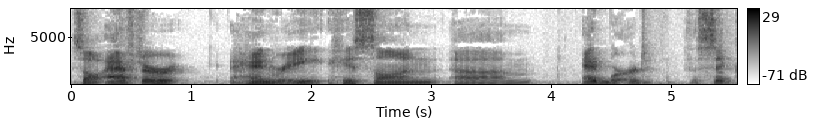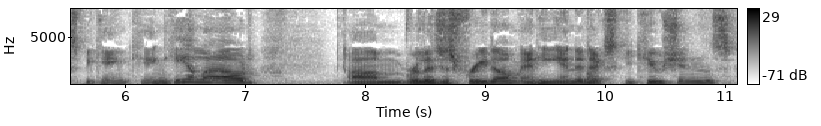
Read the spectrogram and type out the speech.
So after Henry, his son um, Edward the Sixth became king, he allowed um, religious freedom and he ended executions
